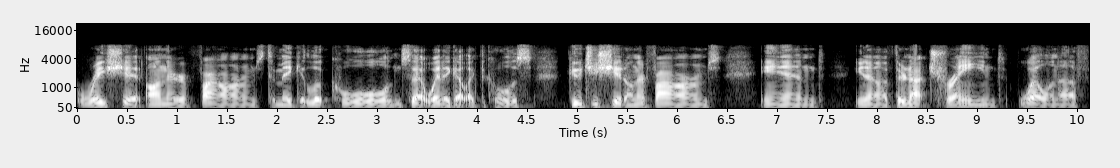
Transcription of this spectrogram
race shit on their firearms to make it look cool and so that way they got like the coolest gucci shit on their firearms and you know if they're not trained well enough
